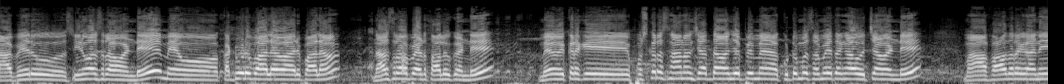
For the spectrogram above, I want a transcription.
నా పేరు శ్రీనివాసరావు అండి. మేము కట్టుబడి బాలేవారి పాలెం నరసరావుపేట తాలూకా అండి. మేము ఇక్కడికి పుష్కర స్నానం చేద్దామని చెప్పి మేము కుటుంబ సమేతంగా వచ్చామండి. మా ఫాదర్ కానీ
